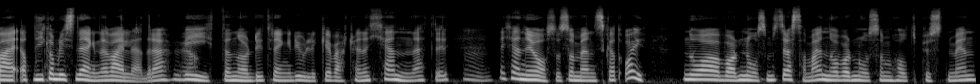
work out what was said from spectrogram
at de kan bli sine egne veiledere. Vite når de trenger de ulike verktøyene. Kjenne etter. Jeg kjenner jo også som menneske at oi, nå var det noe som stressa meg. Nå var det noe som holdt pusten min.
